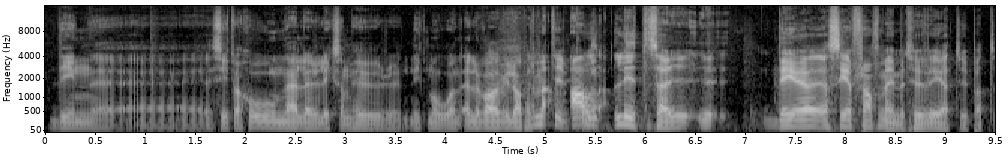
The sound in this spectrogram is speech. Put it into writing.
din eh, situation eller liksom hur ditt mående, eller vad vill du ha men perspektiv all, på? lite så här, det jag ser framför mig i mitt huvud är typ att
